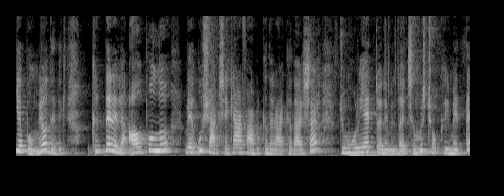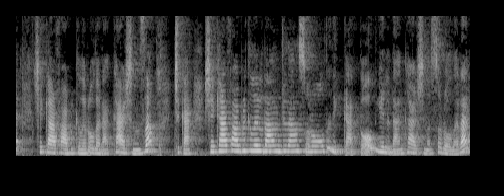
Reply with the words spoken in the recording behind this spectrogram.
yapılmıyor dedik. Kırklareli Alpullu ve Uşak şeker fabrikaları arkadaşlar Cumhuriyet döneminde açılmış çok kıymetli şeker fabrikaları olarak karşınıza çıkar. Şeker fabrikaları daha önceden soru oldu dikkatli ol. Yeniden karşına soru olarak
